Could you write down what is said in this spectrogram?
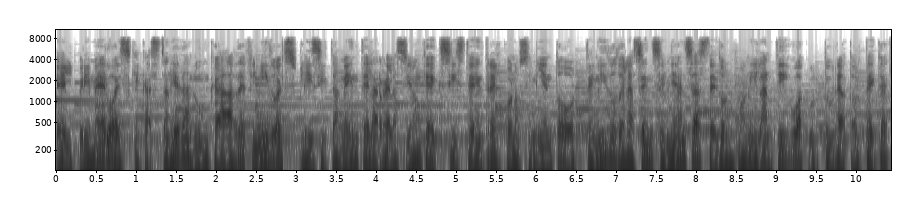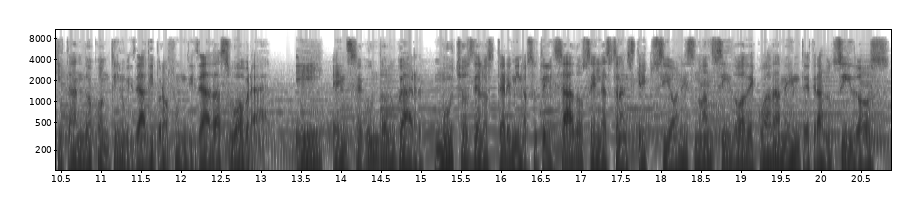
El primero es que Castaneda nunca ha definido explícitamente la relación que existe entre el conocimiento obtenido de las enseñanzas de Don Juan y la antigua cultura tolteca quitando continuidad y profundidad a su obra. Y, en segundo lugar, muchos de los términos utilizados en las transcripciones no han sido adecuadamente traducidos,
